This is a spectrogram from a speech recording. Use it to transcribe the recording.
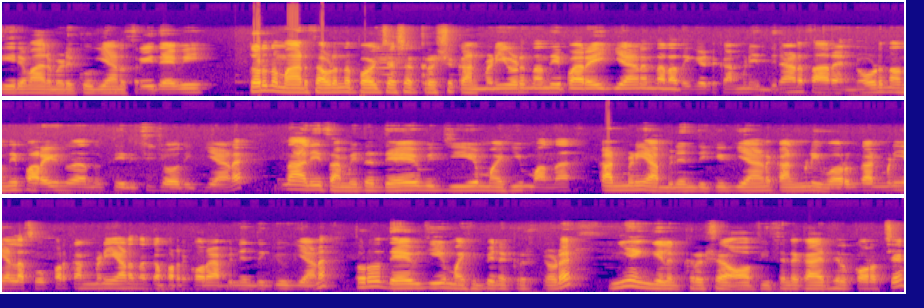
തീരുമാനമെടുക്കുകയാണ് ശ്രീദേവി. തുറന്ന് മാനസ് അവിടെ നിന്ന് പോയ ശേഷം കൃഷി കൺമണിയോട് നന്ദി പറയുകയാണ്. എന്നാണ് അത് കേട്ട് കൺമണി എന്തിനാണ് സാർ എന്നോട് നന്ദി പറയുന്നത് എന്ന് തിരിച്ചു ചോദിക്കുകയാണ്. എന്നാൽ ഈ സമയത്ത് ദേവിജിയും മഹിയും വന്ന് കൺമണി അഭിനന്ദിക്കുകയാണ്. കൺമണി വെറും കൺമണിയല്ല സൂപ്പർ കൺമണിയാണെന്നൊക്കെ പറഞ്ഞ് കുറെ അഭിനന്ദിക്കുകയാണ്. തുടർന്ന് ദേവിജിയും മഹിം പിന്നെ കൃഷ്ണനോട് ഇനിയെങ്കിലും കൃഷി ഓഫീസിന്റെ കാര്യത്തിൽ കുറച്ച്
